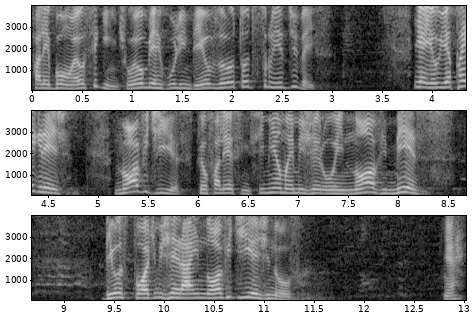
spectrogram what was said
Falei, bom, é o seguinte, ou eu mergulho em Deus ou eu estou destruído de vez. E aí eu ia para a igreja. Nove dias. Porque eu falei assim, se minha mãe me gerou em nove meses, Deus pode me gerar em nove dias de novo. Né?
